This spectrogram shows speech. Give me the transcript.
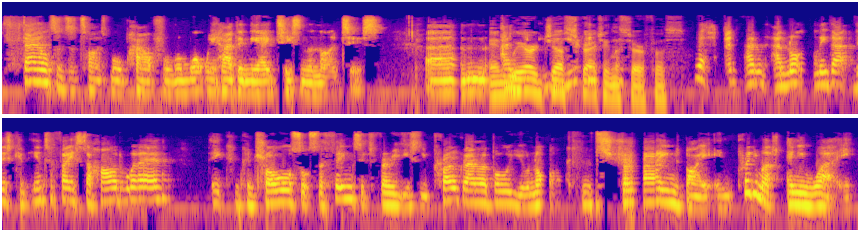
thousands of times more powerful than what we had in the 80s and the 90s. Um, and, and, we are just scratching the surface. Yeah, and, and, and not only that, this can interface to hardware. It can control all sorts of things. It's very easily programmable. You're not constrained by it in pretty much any way.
